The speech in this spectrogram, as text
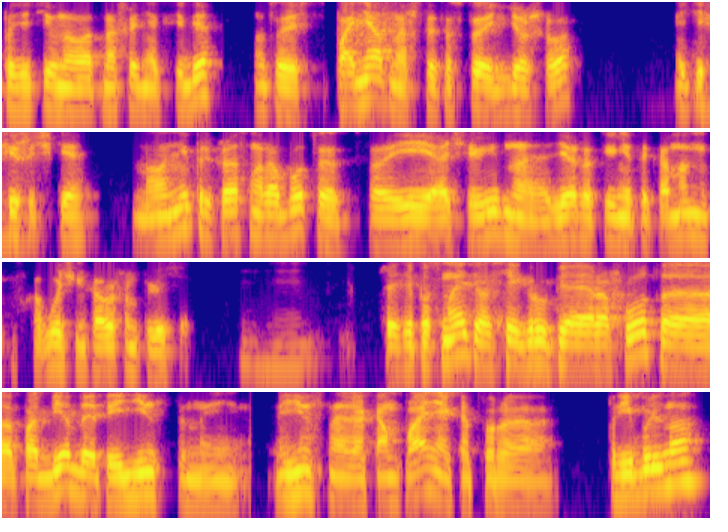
позитивного отношения к себе. Ну, то есть понятно, что это стоит дешево, эти фишечки, но они прекрасно работают и, очевидно, держат юнит-экономику в очень хорошем плюсе. Mm-hmm. Если посмотреть, во всей группе Аэрофлота Победа – это единственный, единственная авиакомпания, которая прибыльна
